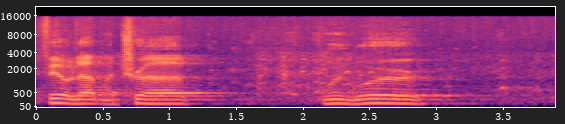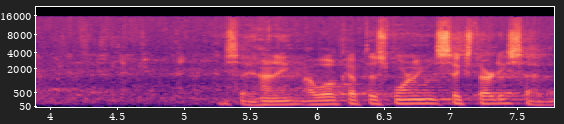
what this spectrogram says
Filled up my truck. One word. You say, honey, I woke up this morning at 637.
